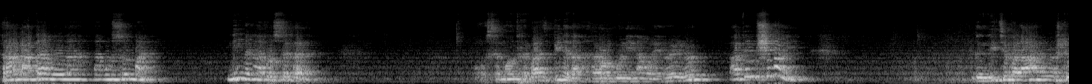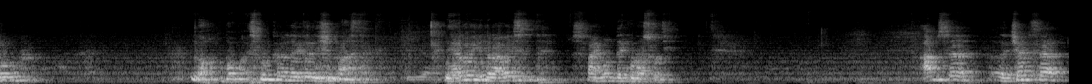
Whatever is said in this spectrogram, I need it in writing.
Ramadanul la, la musulmani. Nimeni n-a vrut să creadă. O să mă întrebați, bine, dar românii n-au eroi, nu? Avem și noi. Gândiți-vă la, nu știu, nu, vă mai spun că le gândiți și noastră. Eroii de la voi sunt, sunt mai mult de cunoscuți. Am să încerc să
